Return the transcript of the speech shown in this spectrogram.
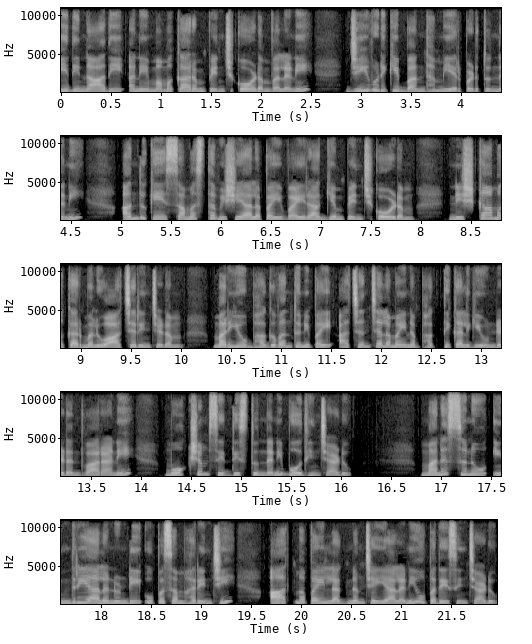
ఇది నాది అనే మమకారం పెంచుకోవడం వలనే జీవుడికి బంధం ఏర్పడుతుందని అందుకే సమస్త విషయాలపై వైరాగ్యం పెంచుకోవడం నిష్కామ కర్మలు ఆచరించడం మరియు భగవంతునిపై అచంచలమైన భక్తి కలిగి ఉండడం ద్వారానే మోక్షం సిద్ధిస్తుందని బోధించాడు. మనస్సును ఇంద్రియాల నుండి ఉపసంహరించి ఆత్మపై లగ్నం చెయ్యాలని ఉపదేశించాడు.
